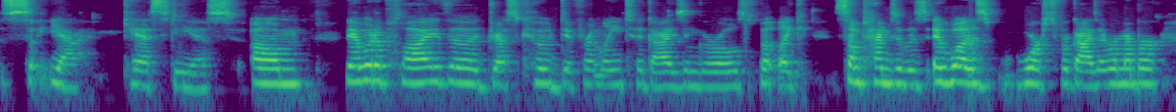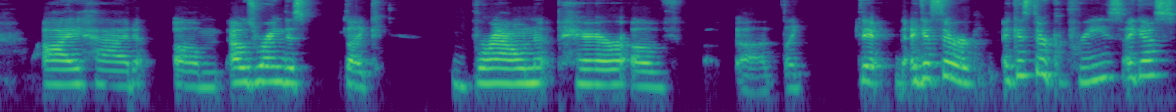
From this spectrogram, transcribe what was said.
so yeah KSDS. Um, they would apply the dress code differently to guys and girls, but like sometimes it was it was worse for guys. I remember I had um I was wearing this like brown pair of uh like I guess they're I guess they're capris. I guess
